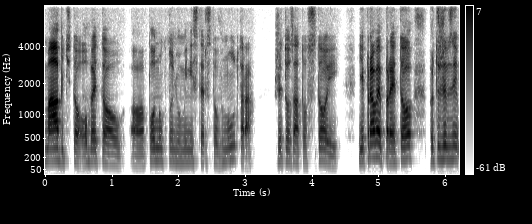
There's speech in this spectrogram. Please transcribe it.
má byť to obetou uh, ponúknuť mu ministerstvo vnútra, že to za to stojí, je práve preto, pretože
